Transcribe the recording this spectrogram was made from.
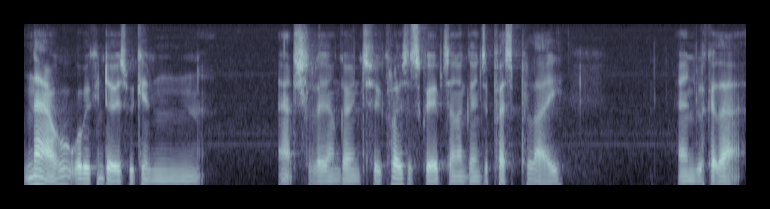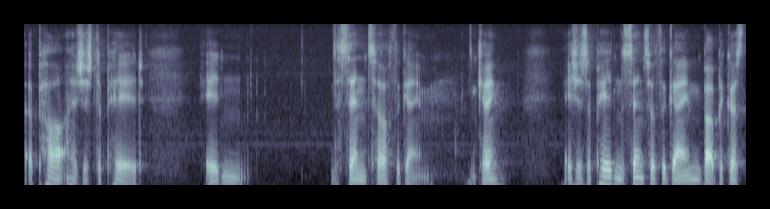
now what we can do is we can actually, I'm going to close the script and I'm going to press play and look at that. A part has just appeared in the center of the game. Okay, it's just appeared in the center of the game, but because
